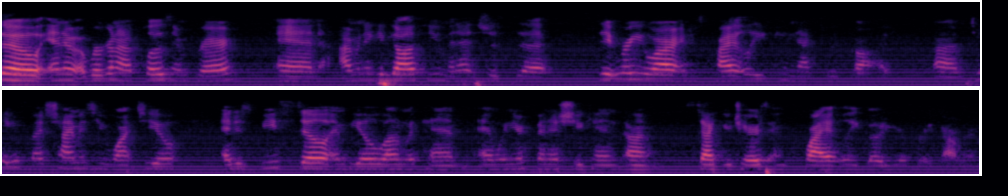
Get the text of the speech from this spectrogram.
so, and uh, we're gonna close in prayer, and I'm gonna give y'all a few minutes just to sit where you are and just quietly connect with God. Um, take as much time as you want to and just be still and be alone with Him. And when you're finished, you can um, stack your chairs and quietly go to your breakout room.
